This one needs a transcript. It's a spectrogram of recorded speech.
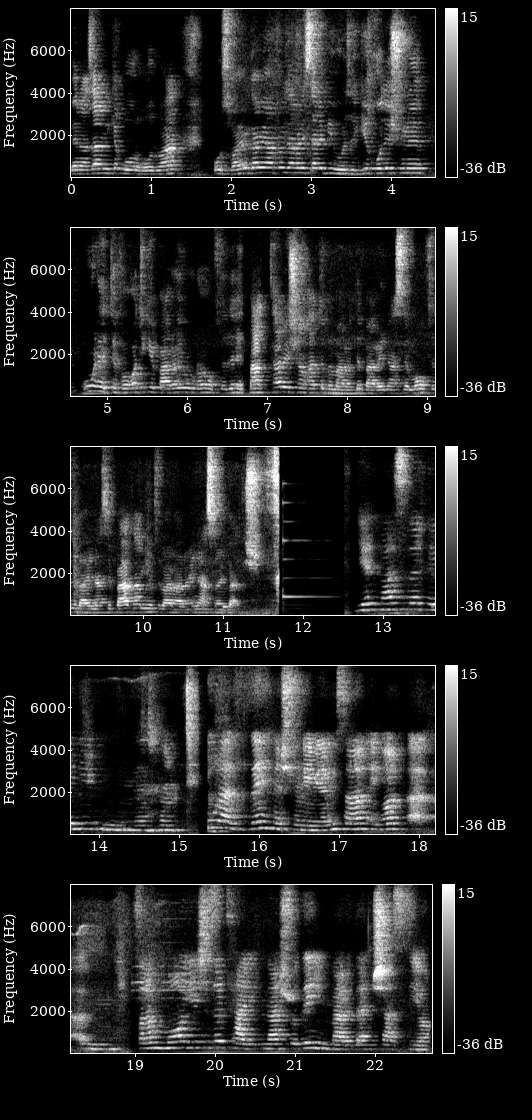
به نظر میگه قرقروان عذرخواهی می‌کنم این حرف می‌زنم سر بیورزگی خودشونه. اون اتفاقاتی که برای اونها افتاده بدترش هم حتی به مراتب برای نسل ما افتاده برای نسل بعد هم میفته برای نسل های بعدش. یه نسل خیلی دور از ذهنشونیم. یعنی مثلا انگار مثلا ما یه چیز تعریف نشده این برای ده شستی ها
